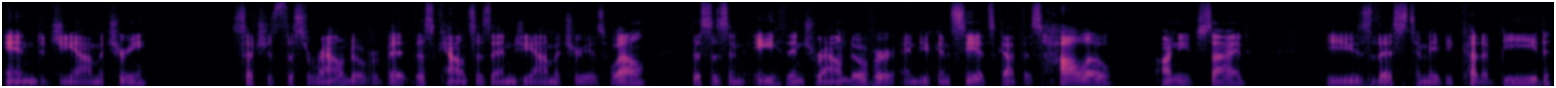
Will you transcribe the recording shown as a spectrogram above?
end geometry such as this roundover bit. This counts as end geometry as well. This is an eighth inch roundover, and you can see it's got this hollow on each side. You use this to maybe cut a bead,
